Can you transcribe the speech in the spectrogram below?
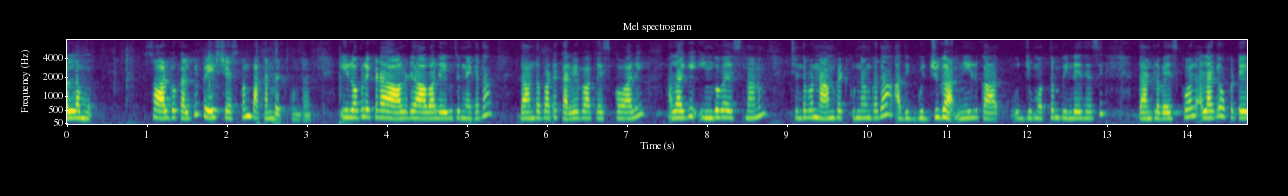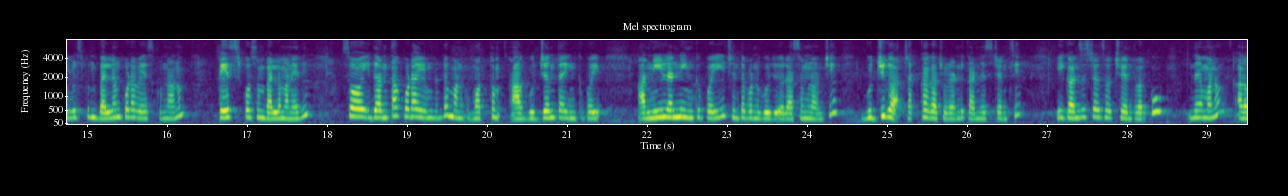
అల్లము. సాల్ట్ కలిపి పేస్ట్ చేసుకొని పక్కన పెట్టుకుంటాను. ఈ లోపల ఇక్కడ ఆల్రెడీ ఆవాలు వేగుతున్నాయి కదా దాంతోపాటు కరివేపాకు వేసుకోవాలి. అలాగే ఇంగు వేస్తున్నాను. చింతపండు నానబెట్టుకున్నాం కదా అది గుజ్జుగా నీళ్ళు కా గుజ్జు మొత్తం పిండేసేసి దాంట్లో వేసుకోవాలి. అలాగే ఒక టేబుల్ స్పూన్ బెల్లం కూడా వేసుకున్నాను టేస్ట్ కోసం బెల్లం అనేది. సో ఇదంతా కూడా ఏమిటంటే మనకు మొత్తం ఆ గుజ్జంతా ఇంకిపోయి ఆ నీళ్ళన్నీ ఇంకిపోయి చింతపండు గుజ్జు రసంలోంచి గుజ్జుగా చక్కగా చూడండి కన్సిస్టెన్సీ ఈ కన్సిస్టెన్సీ వచ్చేంత వరకు మనం అలా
